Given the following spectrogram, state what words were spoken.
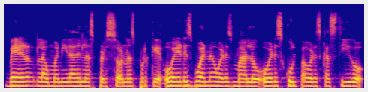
ver la humanidad en las personas porque o eres buena o eres malo, o eres culpa o eres castigo.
